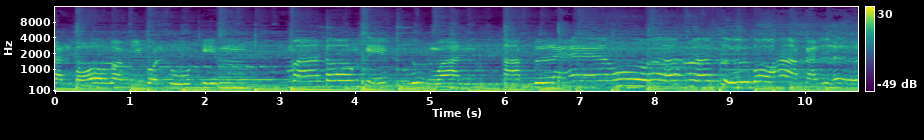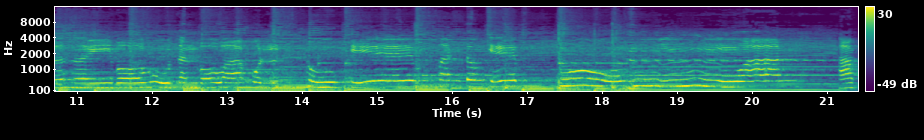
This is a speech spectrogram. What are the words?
หูสันบ่ว่ามีคนถูกทิม มาต้องเจ็บทุกวันหักแล้วคือบ่หักกันเลยบ่หูสันบ่ว่าคนถูกเจ็บมันต้องเจ็บทุกวันหัก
